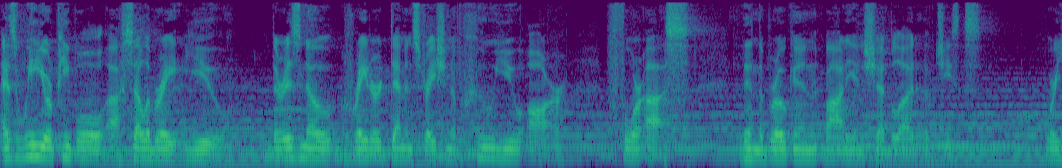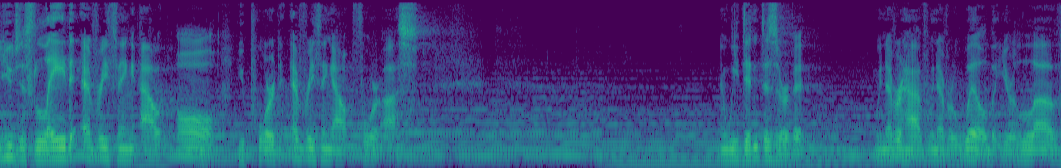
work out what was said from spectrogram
as we, your people, uh, celebrate you, there is no greater demonstration of who you are for us than the broken body and shed blood of Jesus. Where you just laid everything out, all, you poured everything out for us. And we didn't deserve it. We never have, we never will, but your love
